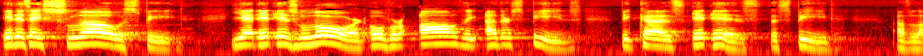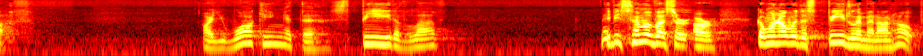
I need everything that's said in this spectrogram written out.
It is a slow speed, yet it is Lord over all the other speeds because it is the speed of love. Are you walking at the speed of love? Maybe some of us are, are going over the speed limit on hope.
